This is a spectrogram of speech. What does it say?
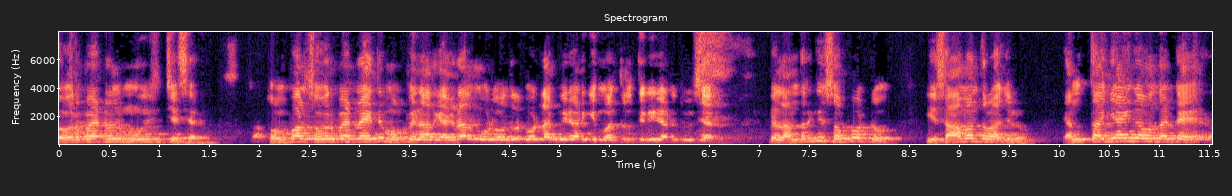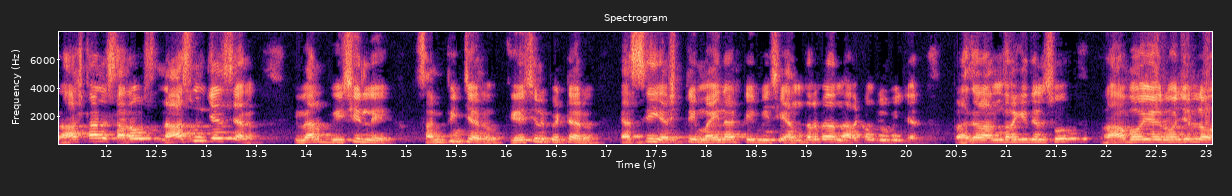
తగలెడిచారు షుగర్పేటలు మూసించేశారు షుగర్ ఫ్యాక్టరీ అయితే ముప్పై నాలుగు ఎకరాలు మూడు వందల కోట్లు అమ్మడానికి మంత్రులు తిరిగాడు చూశారు. వీళ్ళందరికీ సపోర్టు ఈ సామంతరాజులు ఎంత అన్యాయంగా ఉందంటే రాష్ట్రాన్ని సర్వ నాశనం చేశారు. ఇవాళ బీసీల్ని చంపించారు కేసులు పెట్టారు. ఎస్సీ ఎస్టీ మైనార్టీ బీసీ అందరి మీద నరకం చూపించారు. ప్రజలందరికీ తెలుసు రాబోయే రోజుల్లో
